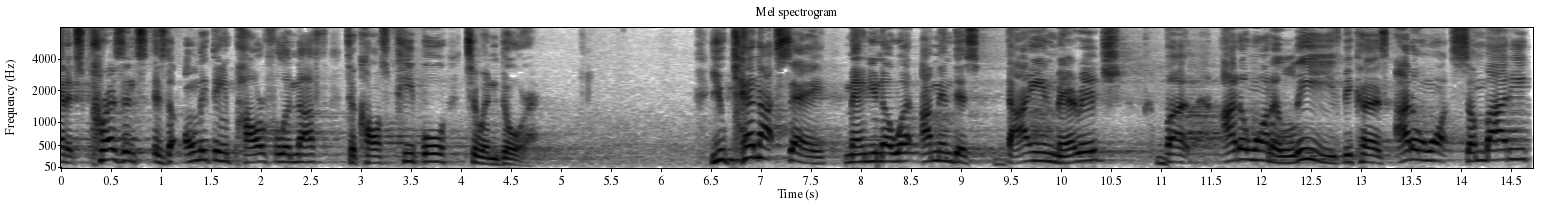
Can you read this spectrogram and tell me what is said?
And its presence is the only thing powerful enough to cause people to endure. You cannot say, man, you know what? I'm in this dying marriage, but I don't want to leave because I don't want somebody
